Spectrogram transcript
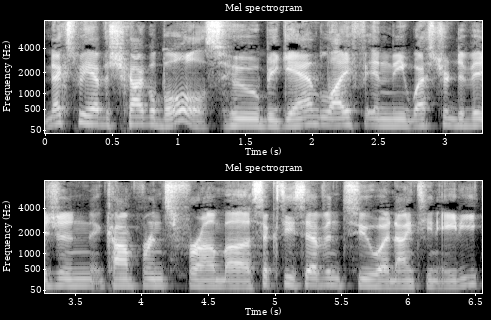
next we have the Chicago Bulls, who began life in the Western Division Conference from uh, '67 to 1980,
